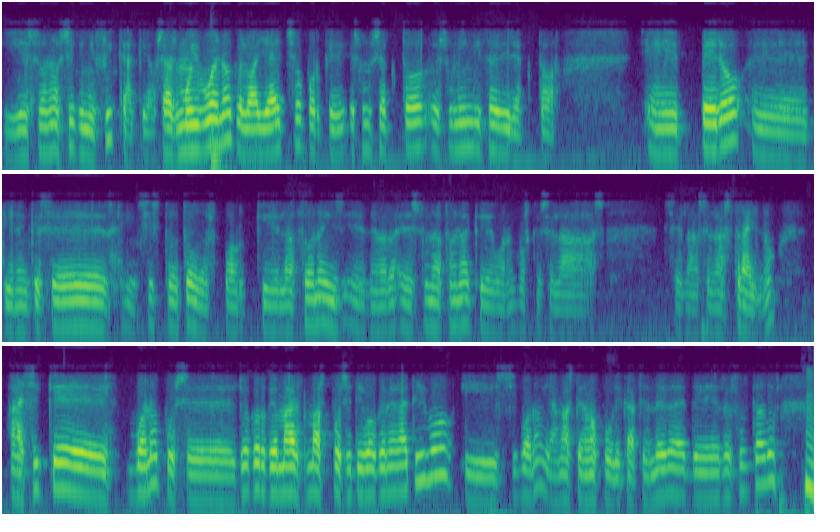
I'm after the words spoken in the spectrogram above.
y eso no significa que, o sea, es muy bueno que lo haya hecho porque es un sector, es un índice director. Eh, pero eh, tienen que ser, insisto, todos, porque la zona eh, de verdad, es una zona que, bueno, pues que se las, se las, se las trae, ¿no? Así que, bueno, pues eh, yo creo que más, más positivo que negativo y sí, bueno, y además tenemos publicación de, resultados, hmm.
